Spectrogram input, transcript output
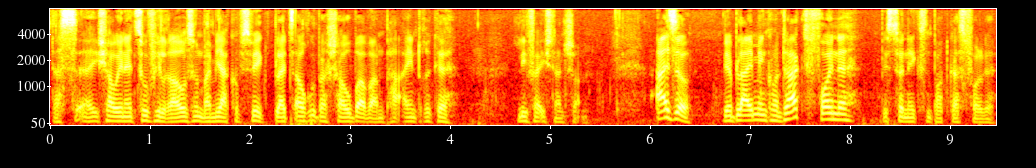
das, äh, ich schaue ja nicht so viel raus und beim Jakobsweg bleibt es auch überschaubar, aber ein paar Eindrücke liefere ich dann schon. Also, wir bleiben in Kontakt, Freunde. Bis zur nächsten Podcast-Folge.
